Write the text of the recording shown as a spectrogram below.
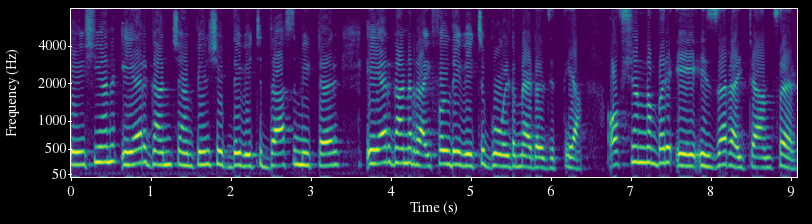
ਏਸ਼ੀਅਨ 에ਅਰ ਗਨ ਚੈਂਪੀਅਨਸ਼ਿਪ ਦੇ ਵਿੱਚ 10 ਮੀਟਰ 에ਅਰ ਗਨ ਰਾਈਫਲ ਦੇ ਵਿੱਚ 골ਡ ਮੈਡਲ ਜਿੱਤਿਆ। Option number A is the right answer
